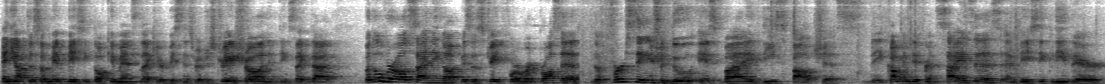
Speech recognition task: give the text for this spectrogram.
and you have to submit basic documents like your business registration and things like that. But overall, signing up is a straightforward process. The first thing you should do is buy these pouches. They come in different sizes and basically they're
